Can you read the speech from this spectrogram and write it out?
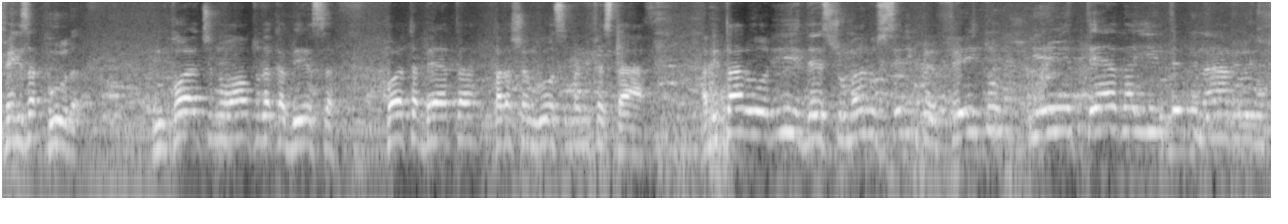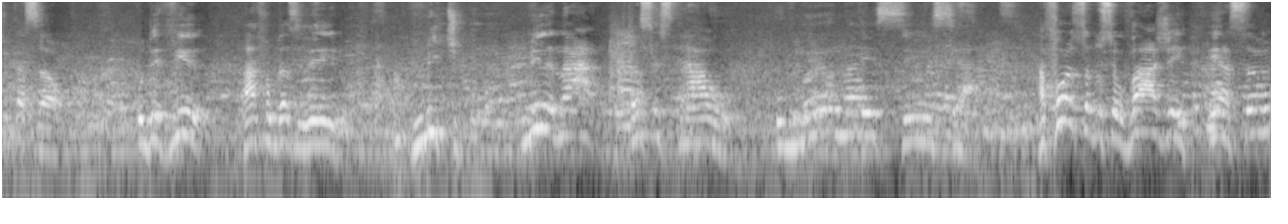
fez a cura. Um corte no alto da cabeça, porta aberta para Xangô se manifestar. Habitar o Ori deste humano ser imperfeito e em eterna e interminável edificação. O devir afro-brasileiro, mítico, milenar, ancestral, humana essência. A força do selvagem em ação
